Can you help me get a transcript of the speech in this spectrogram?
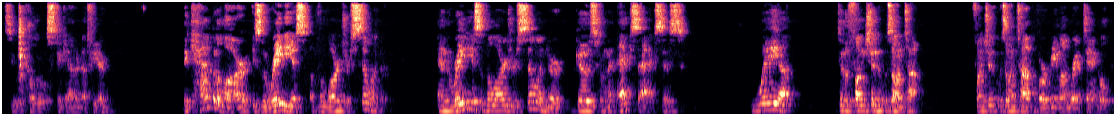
see what color will stick out enough here. The capital R is the radius of the larger cylinder. And the radius of the larger cylinder goes from the x-axis way up to the function that was on top function that was on top of our Riemann rectangle,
